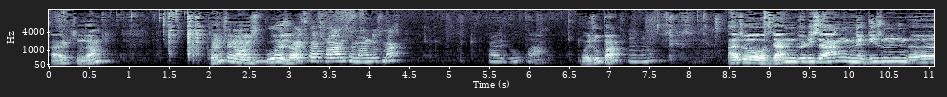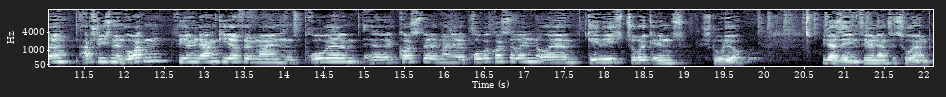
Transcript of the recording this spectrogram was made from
Alles zusammen. Könnt ihr noch eine Spur Salz vertragen für meinen Geschmack? Voll super. Voll super. Mhm. Also, dann würde ich sagen, mit diesen äh, abschließenden Worten, vielen Dank hier für meinen Probekoste, äh, meine Probekosterin, äh, gebe ich zurück ins Studio. Wiedersehen. Vielen Dank fürs Zuhören.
